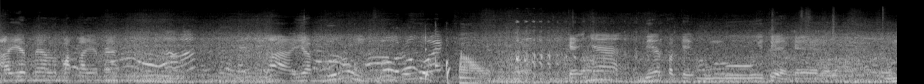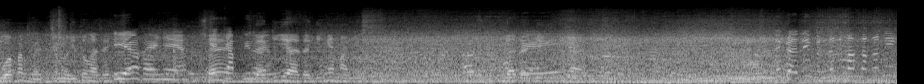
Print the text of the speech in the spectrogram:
ayamnya, lemak ayamnya. Hah? Ayam burung. Burung gue. Kayaknya dia pakai bumbu itu ya, kayak bumbu apa bacem gitu nggak sih? Iya kayaknya ya. Saya Kecap gitu ya? daging, ya dagingnya manis. Nggak Oke. dagingnya. Ini berarti bener masakan nih.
